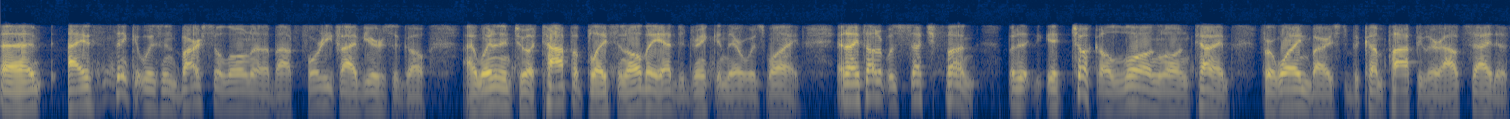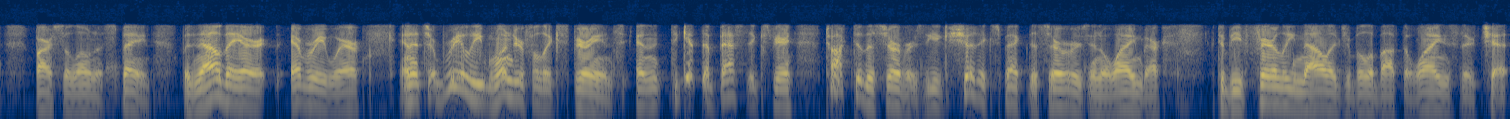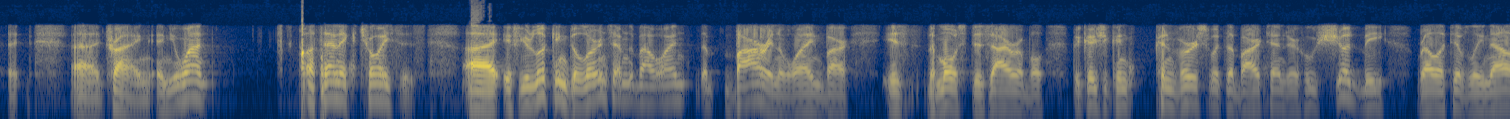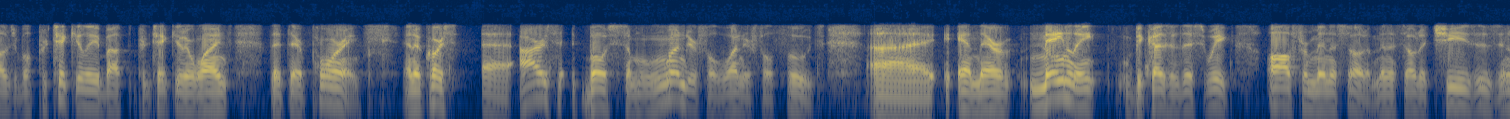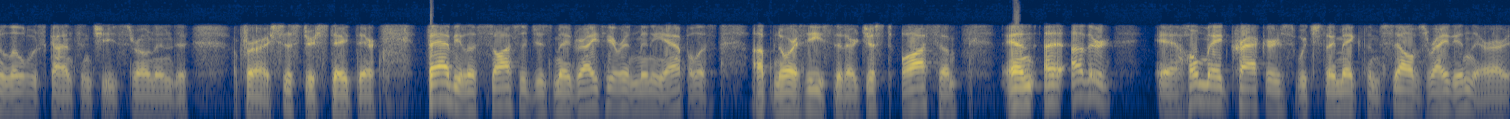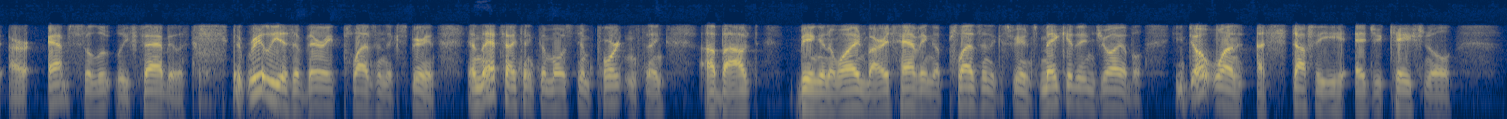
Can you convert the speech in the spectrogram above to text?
uh, I think it was in Barcelona about 45 years ago. I went into a tapa place and all they had to drink in there was wine. And I thought it was such fun, but it, it took a long, long time for wine bars to become popular outside of Barcelona, Spain. But now they are everywhere, and it's a really wonderful experience. And to get the best experience, talk to the servers. You should expect the servers in a wine bar to be fairly knowledgeable about the wines they're ch- uh, trying, and you want authentic choices. Uh, if you're looking to learn something about wine, the bar in a wine bar is the most desirable because you can converse with the bartender who should be relatively knowledgeable, particularly about the particular wines that they're pouring. And of course, uh, ours boasts some wonderful, wonderful foods, uh, and they're mainly because of this week all from Minnesota. Minnesota cheeses and a little Wisconsin cheese thrown into for our sister state there. Fabulous sausages made right here in Minneapolis, up northeast, that are just awesome, and uh, other uh, homemade crackers, which they make themselves right in there, are, are absolutely fabulous. It really is a very pleasant experience, and that's, I think, the most important thing about being in a wine bar is having a pleasant experience. Make it enjoyable. You don't want a stuffy educational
